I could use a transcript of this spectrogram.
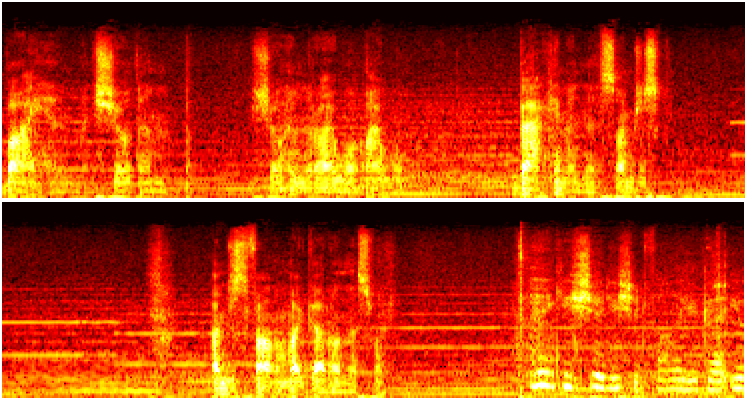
by him and show them, show him that I will, I will back him in this. I'm just, I'm just following my gut on this one. I think you should. You should follow your gut. You,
